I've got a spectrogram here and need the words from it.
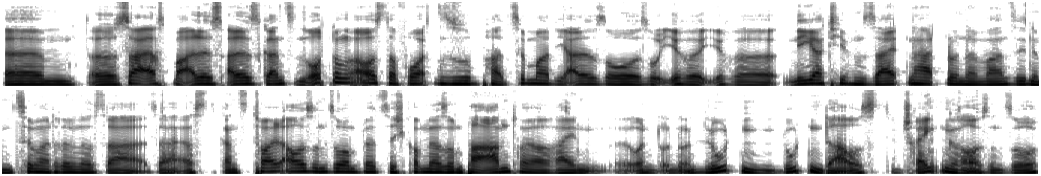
ähm, also sah erstmal alles, alles ganz in Ordnung aus. Davor hatten sie so ein paar Zimmer, die alle so, so ihre, ihre negativen Seiten hatten und dann waren sie in einem Zimmer drin, das sah, sah erst ganz toll aus und so und plötzlich kommen da so ein paar Abenteuer rein und, und, und looten, looten da aus den Schränken raus und so.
